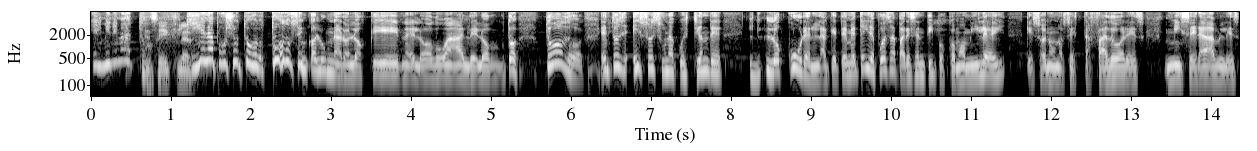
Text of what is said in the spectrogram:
El Minemato. Sí, claro. ¿Quién apoyó todo? Todos se encolumnaron, los Kirchner, los Dualde, los, to- todos. Entonces, eso es una cuestión de locura en la que te metes y después aparecen tipos como Milei, que son unos estafadores miserables,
